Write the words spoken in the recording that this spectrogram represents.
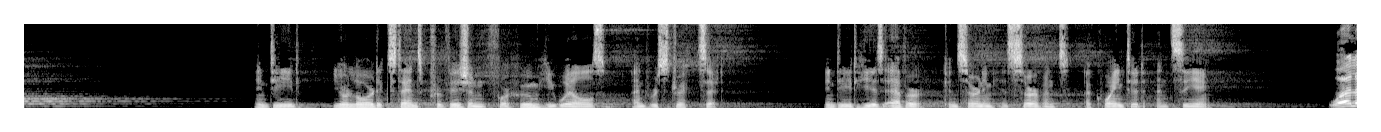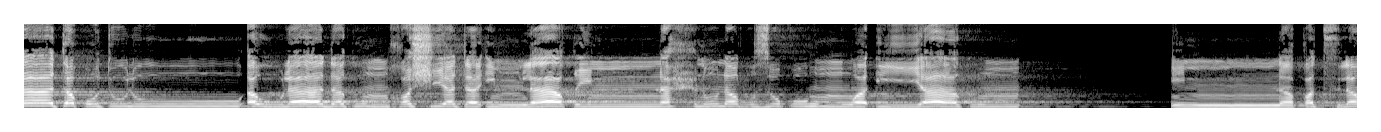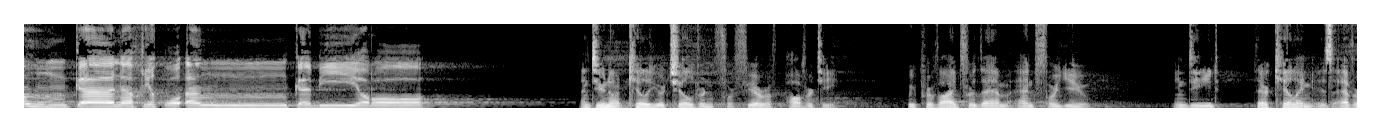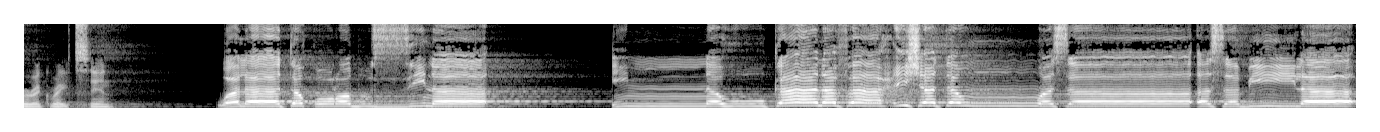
Indeed, your Lord extends provision for whom He wills and restricts it. Indeed, He is ever, concerning His servants, acquainted and seeing. ولا تقتلوا أولادكم خشية إملاق نحن نرزقهم وإياكم إن قتلهم كان خطأ كبيرا And do not kill your children for fear of poverty. We provide for them and for you. Indeed, their killing is ever a great sin. ولا تقربوا الزنا إنه كان فاحشة وساء سبيلا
